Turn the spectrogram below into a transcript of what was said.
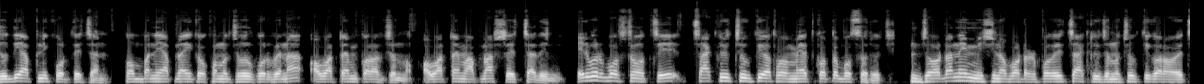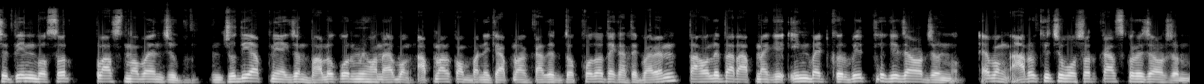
যদি আপনি করতে চান কোম্পানি আপনাকে কখনো জোর করবে না ওভারটাইম করার জন্য। ওভারটাইম আপনার স্বেচ্ছাধীন। এরপর প্রশ্ন হচ্ছে চাকরির চুক্তি অথবা মেয়াদ কত বছরের? জর্ডানে মেশিন অপারেটর পদে চাকরির জন্য চুক্তি করা হয়েছে তিন বছর প্লাস নবায়ন যুগ। যদি আপনি একজন ভালো কর্মী হন এবং আপনার কোম্পানিকে আপনার কাজের দক্ষতা দেখাতে পারেন, তাহলে তারা আপনাকে ইনভাইট করবে থেকে যাওয়ার জন্য। এবং আরও কিছু বছর কাজ করে যাওয়ার জন্য।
